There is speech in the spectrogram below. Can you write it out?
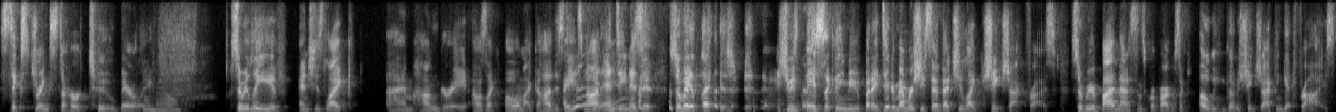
six drinks to her two, oh, barely. no. So we leave, and she's like, "I'm hungry." I was like, "Oh my god, this Are date's not ending, is it?" So we, like, she was basically mute, but I did remember she said that she liked Shake Shack fries. So we were by Madison Square Park. I was like, "Oh, we can go to Shake Shack and get fries."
